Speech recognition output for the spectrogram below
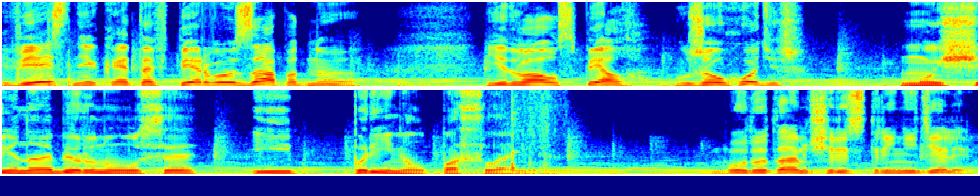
Вестник — это в первую западную. Едва успел. Уже уходишь? Мужчина обернулся и принял послание. Буду там через три недели.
